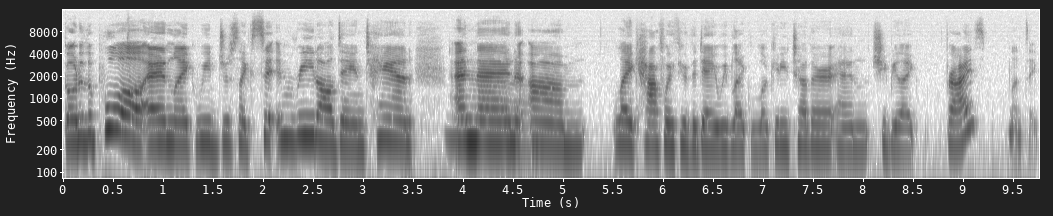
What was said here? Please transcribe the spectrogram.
go to the pool and like we'd just like sit and read all day and tan and then um like halfway through the day we'd like look at each other and she'd be like fries? Let's say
